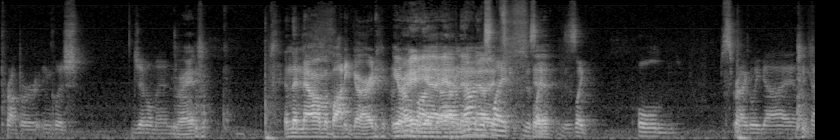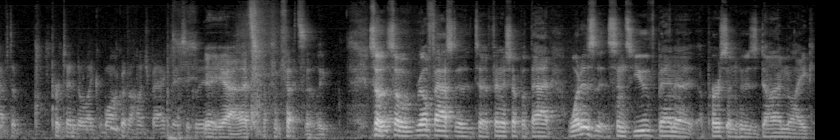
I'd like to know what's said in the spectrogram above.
proper English gentleman Right. And then now I'm a bodyguard. You're I'm right. bodyguard. Yeah, yeah. and now I'm just like just yeah. like this like old scraggly guy and like have to pretend to like walk with a hunchback basically. Yeah, yeah, that's that's silly. So, so real fast to, to finish up with that, what is it, since you've been a, a person who's done like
